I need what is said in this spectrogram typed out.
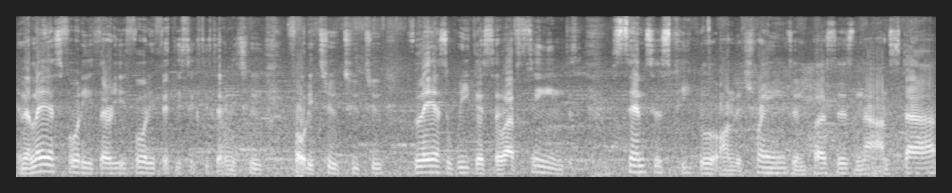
In the last 40, 30, 40, 50, 60, 72, 42, 22, last week or so, I've seen census people on the trains and buses nonstop.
